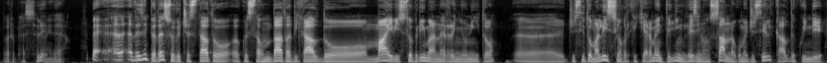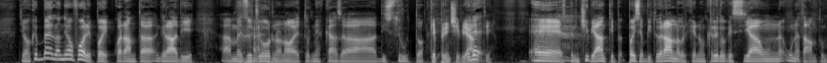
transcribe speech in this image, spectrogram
dovrebbe essere le... un'idea. Beh, ad esempio adesso che c'è stata questa ondata di caldo mai visto prima nel Regno Unito, eh, gestito malissimo perché chiaramente gli inglesi non sanno come gestire il caldo e quindi diciamo che bello andiamo fuori e poi 40 gradi a mezzogiorno no, e torni a casa distrutto. Che principianti. È, eh, principianti, poi si abitueranno perché non credo che sia un, una tantum.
